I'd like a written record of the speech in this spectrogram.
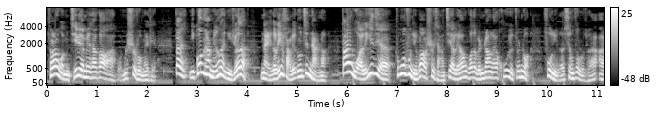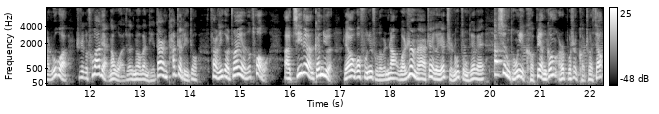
虽然我们级别没他高啊，我们是属媒体，但你光看名字，你觉得哪个离法律更近点呢？当然，我理解《中国妇女报》是想借联合国的文章来呼吁尊重妇女的性自主权啊。如果是这个出发点呢，我觉得没有问题。但是他这里就犯了一个专业的错误啊！即便根据联合国妇女署的文章，我认为啊，这个也只能总结为性同意可变更，而不是可撤销。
